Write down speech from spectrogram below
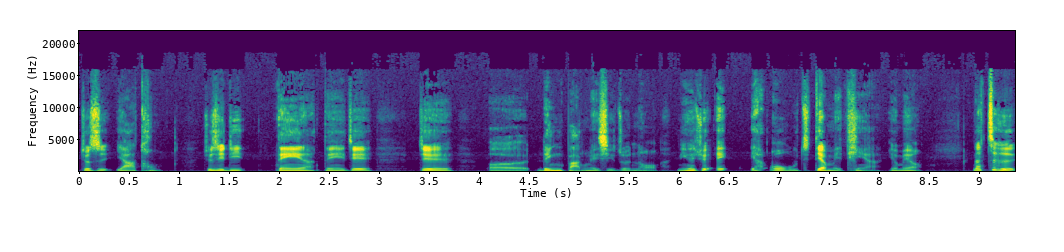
就是压痛，就是你等啊等这这呃淋巴的时阵哈，你会觉得哎呀哦这点没疼啊，有没有？那这个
